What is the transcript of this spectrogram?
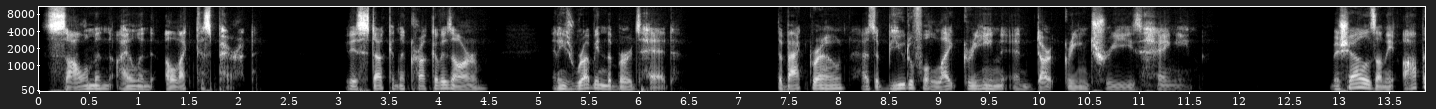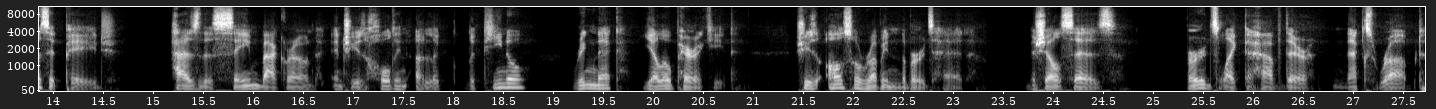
Solomon Island Eclectus parrot. It is stuck in the crook of his arm, and he's rubbing the bird's head. The background has a beautiful light green and dark green trees hanging. Michelle is on the opposite page, has the same background, and she is holding a Lutino ringneck yellow parakeet. She is also rubbing the bird's head. Michelle says, Birds like to have their necks rubbed.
